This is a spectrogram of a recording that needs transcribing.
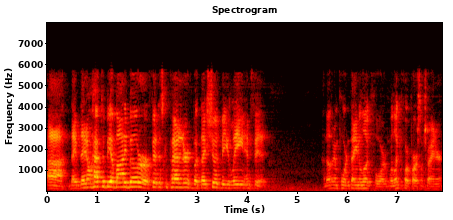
Uh, they, they don't have to be a bodybuilder or a fitness competitor, but they should be lean and fit. Another important thing to look for, we're looking for a personal trainer,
